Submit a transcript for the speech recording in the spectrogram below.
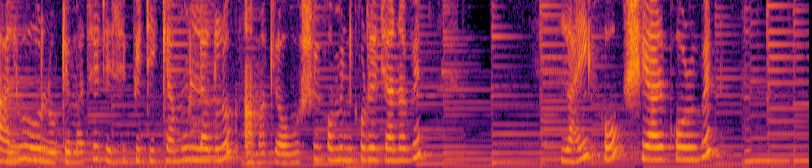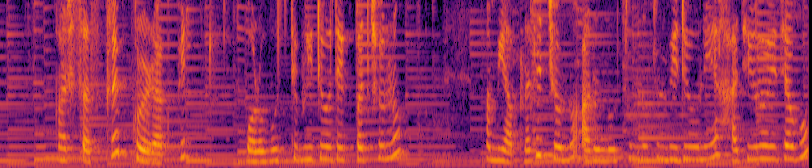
আলু ও লোটে মাছের রেসিপিটি কেমন লাগল আমাকে অবশ্যই কমেন্ট করে জানাবেন। লাইক ও শেয়ার করবেন। আর সাবস্ক্রাইব করে রাখবেন পরবর্তী ভিডিও দেখবার জন্য। আমি আপনাদের জন্য আরও নতুন নতুন ভিডিও নিয়ে হাজির হয়ে যাব।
